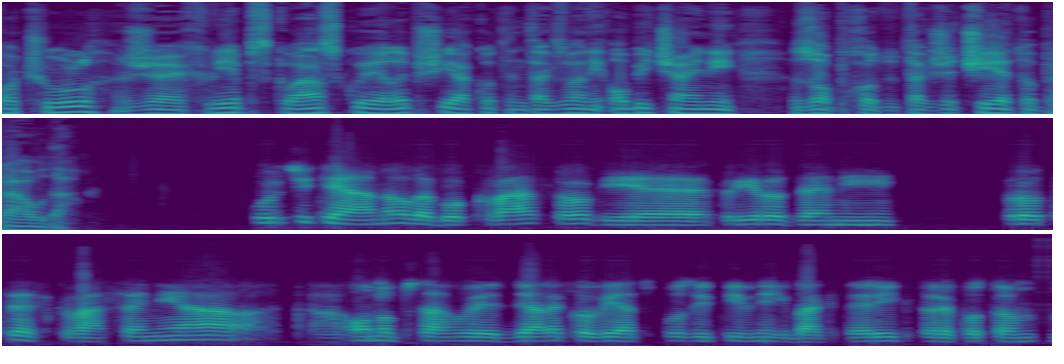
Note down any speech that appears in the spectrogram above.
Počul, že chlieb z kvásku je lepší ako ten tzv. obyčajný z obchodu. Takže či je to pravda? Určite áno, lebo kvások je prirodzený proces kvasenia a on obsahuje ďaleko viac pozitívnych baktérií, ktoré potom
